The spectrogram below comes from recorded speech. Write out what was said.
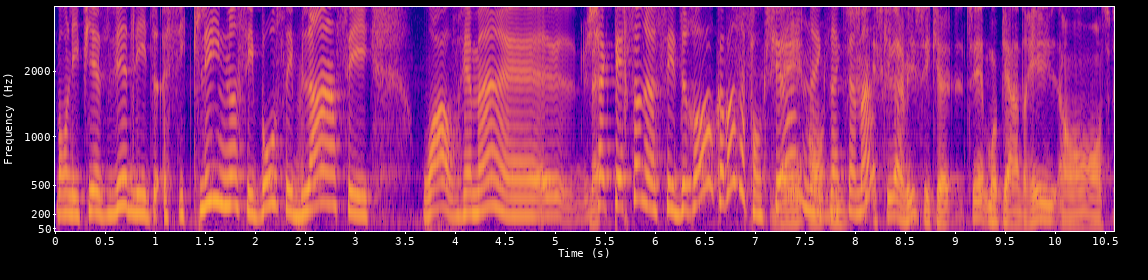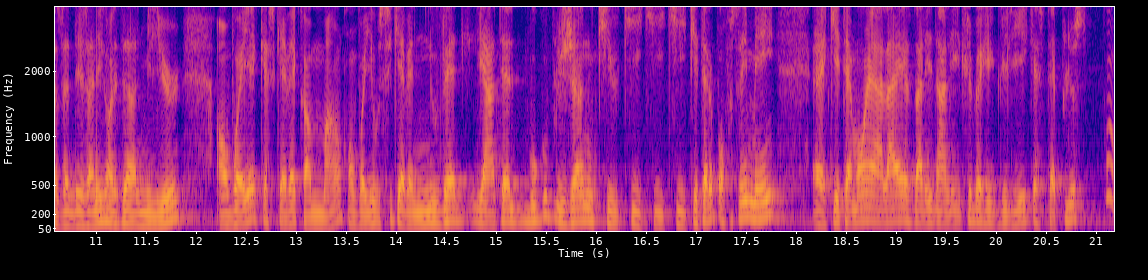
bon, les pièces vides, les- c'est clean, là, c'est beau, c'est blanc, c'est... Wow, vraiment. euh, chaque personne a ses draps. Comment ça fonctionne Ben, on- exactement? Ce, ce qui est arrivé, c'est que, tu sais, moi et André, on, ça faisait des années qu'on était dans le milieu. On voyait qu'est-ce qu'il y avait comme manque. On voyait aussi qu'il y avait une nouvelle clientèle beaucoup plus jeune qui, qui, qui, qui- qui était là pour pousser, mais euh, qui était moins à l'aise d'aller dans les clubs réguliers, que c'était plus, pas,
